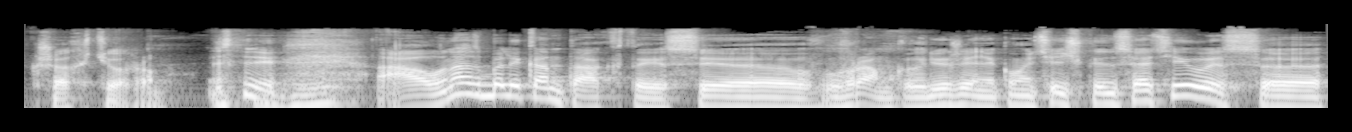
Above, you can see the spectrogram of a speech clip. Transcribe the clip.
к шахтерам. Угу. А у нас были контакты с, э, в рамках движения коммунистической инициативы с э,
